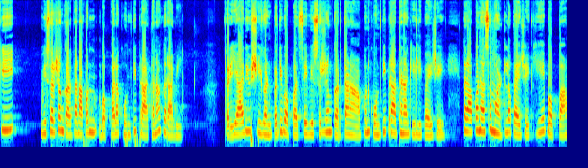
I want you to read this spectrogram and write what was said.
की विसर्जन करताना आपण बाप्पाला कोणती प्रार्थना करावी? तर या दिवशी गणपती बाप्पाचे विसर्जन करताना आपण कोणती प्रार्थना केली पाहिजे? तर आपण असं म्हटलं पाहिजे की हे बाप्पा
